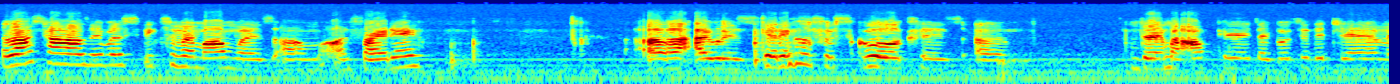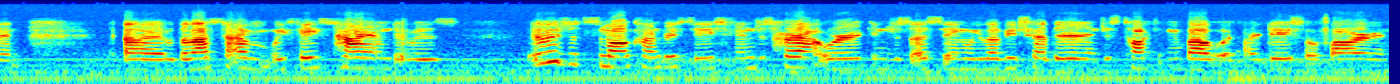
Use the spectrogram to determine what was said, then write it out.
the last time I was able to speak to my mom was um, on Friday. Uh, I was getting off of school because um, during my off periods I go to the gym, and uh, the last time we FaceTimed, it was it was just small conversation, just her at work and just us saying we love each other and just talking about what our day so far. And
